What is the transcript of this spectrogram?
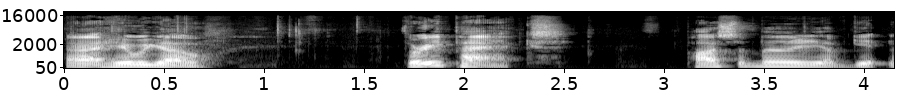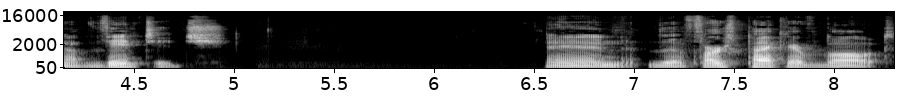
All right, here we go. Three packs. Possibility of getting a vintage. And the first pack I ever bought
